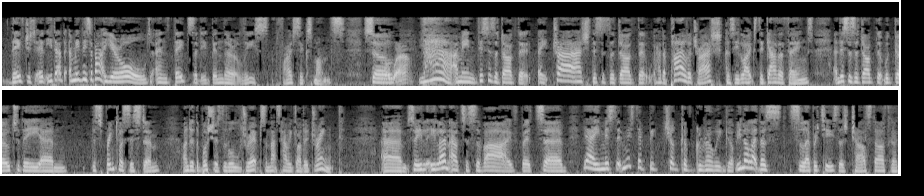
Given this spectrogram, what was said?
they've just he'd had, I mean he's about a year old and they'd said he'd been there at least five six months. So Oh, wow. yeah I mean this is a dog that ate trash. This is a dog that had a pile of trash because he likes to gather things. And this is a dog that would go to the um, the sprinkler system under the bushes the little drips and that's how he got a drink um, so he, he learned how to survive, but um, yeah, he missed it. Missed a big chunk of growing up. You know, like those celebrities, those child stars. Go,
